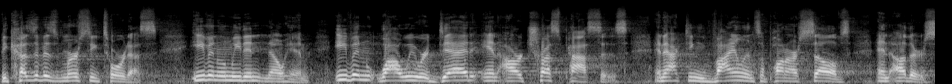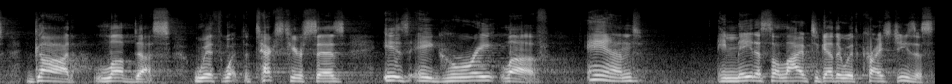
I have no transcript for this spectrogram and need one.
Because of His mercy toward us, even when we didn't know Him, even while we were dead in our trespasses and acting violence upon ourselves and others, God loved us with what the text here says is a great love. And he made us alive together with Christ Jesus.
